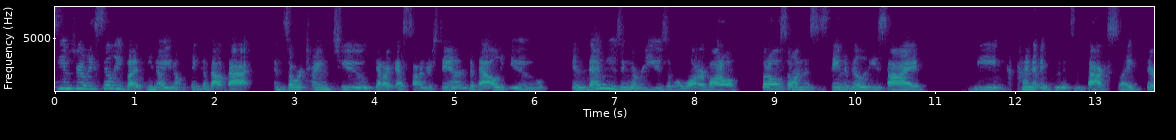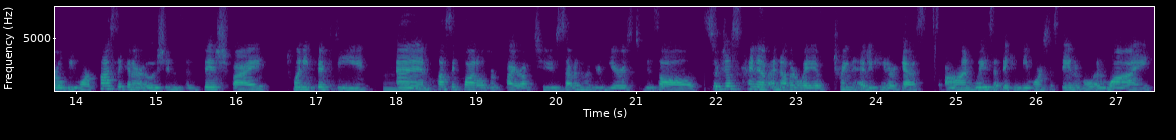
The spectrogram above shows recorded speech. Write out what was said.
seems really silly, but you know, you don't think about that. And so we're trying to get our guests to understand the value in them using a reusable water bottle, but also on the sustainability side, we kind of included some facts like there will be more plastic in our oceans than fish by 2050 mm. and plastic bottles require up to 700 years to dissolve. So just kind of another way of trying to educate our guests on ways that they can be more sustainable and why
